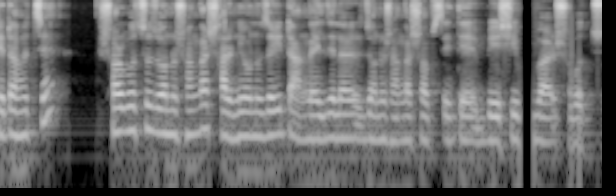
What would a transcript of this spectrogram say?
সেটা হচ্ছে সর্বোচ্চ জনসংখ্যা সারণী অনুযায়ী টাঙ্গাইল জেলার জনসংখ্যা সবচেয়ে বেশি বা সর্বোচ্চ,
